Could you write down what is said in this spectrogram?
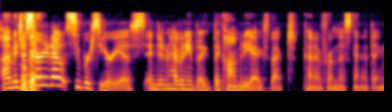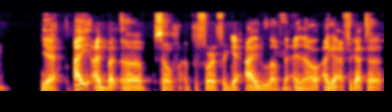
Um it just Okay. started out super serious and didn't have any of like the comedy i expect kind of from this kind of thing. Yeah, I, I, but uh, so before I forget, I love that, and I, I got, I forgot to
